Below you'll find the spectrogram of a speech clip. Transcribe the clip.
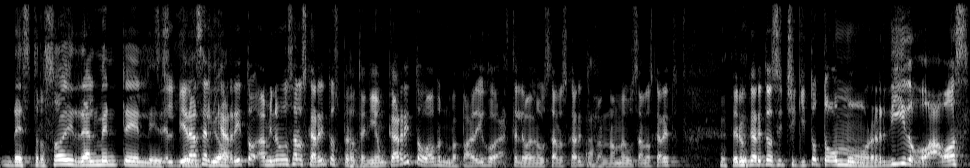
destrozó y realmente les. si el- vieras les el carrito, a mí no me gustan los carritos, pero tenía un carrito. Mi papá dijo, a este le van a gustar los carritos, pero no me gustan los carritos. Tenía un carrito así chiquito, todo mordido, a vos.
